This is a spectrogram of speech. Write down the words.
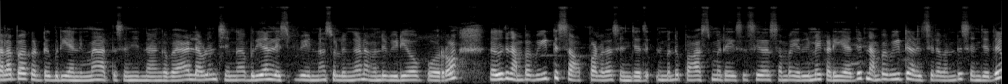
தலைப்பாக்கட்டு பிரியாணிமே அத்தை செஞ்சுருந்தாங்க. வேறு லெவலும் செஞ்சுங்க பிரியாணி ரெசிபி வேணும்னா சொல்லுங்கள் நான் வந்து வீடியோ போடுறோம். அது வந்து நம்ம வீட்டு சாப்பாடு தான் செஞ்சது. இது வந்து பாஸ்மி ரைஸ் சீரக சம்பா எதுவுமே கிடையாது. நம்ம வீட்டு அரிசியில் வந்து செஞ்சது.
